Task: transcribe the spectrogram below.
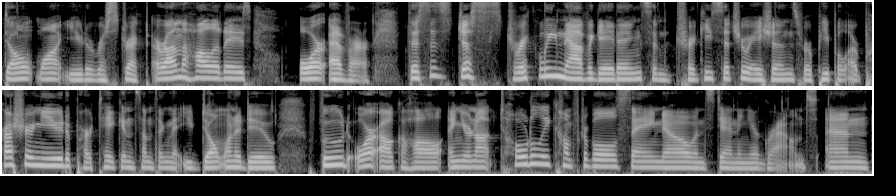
don't want you to restrict. Around the holidays or ever. This is just strictly navigating some tricky situations where people are pressuring you to partake in something that you don't want to do, food or alcohol, and you're not totally comfortable saying no and standing your grounds. And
